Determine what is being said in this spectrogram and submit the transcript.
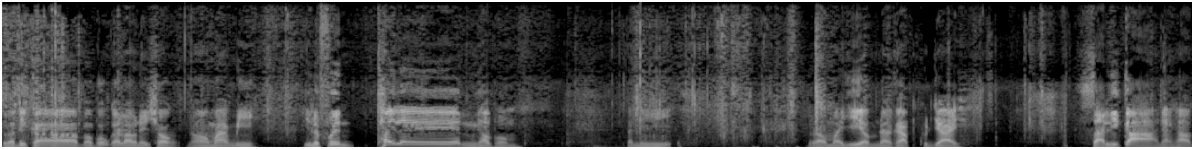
สวัสดีครับมาพบกับเราในช่องน้องมากมี Elephant Thailand ครับผม วันนี้เรามาเยี่ยมนะครับ คุณยายสาลิกานะครับ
